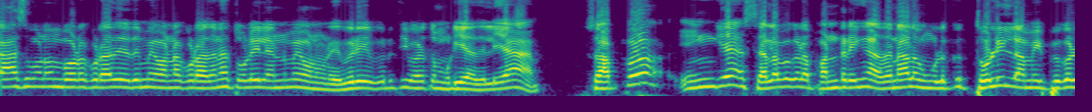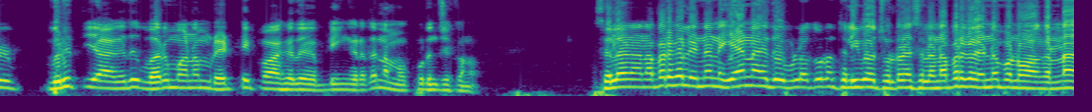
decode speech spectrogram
காசு பணம் போடக்கூடாது எதுவுமே பண்ணக்கூடாதுன்னா தொழில் இன்னுமே பண்ண முடியாது விரி விருத்திப்படுத்த முடியாது இல்லையா? ஸோ அப்போ இங்கே செலவுகளை பண்ணுறீங்க அதனால் உங்களுக்கு தொழில் அமைப்புகள் விருத்தியாகுது வருமானம் ரெட்டிப்பாகுது அப்படிங்கிறத நம்ம புரிஞ்சுக்கணும். சில நபர்கள் என்னென்ன ஏன்னா இது இவ்வளோ தூரம் தெளிவாக சொல்கிறேன் சில நபர்கள் என்ன பண்ணுவாங்கன்னா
